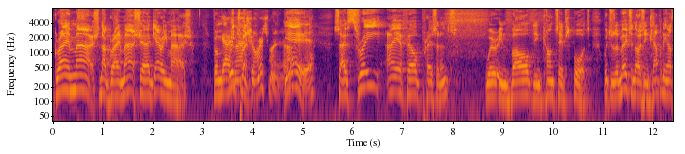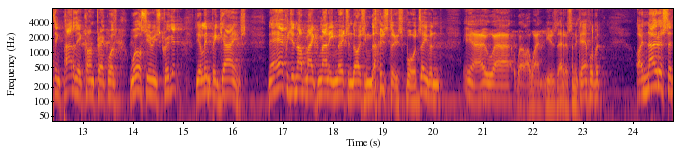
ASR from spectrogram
Graham Marsh, not Graham Marsh, uh, Gary Marsh from Gary Richmond. Marsh from Richmond. Oh, yeah. yeah. So three AFL presidents were involved in Concept Sports, which was a merchandising company. I think part of their contract was World Series cricket, the Olympic Games. Now, how could you not make money merchandising those two sports? Even, you know, uh, well, I won't use that as an example, but I noticed that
